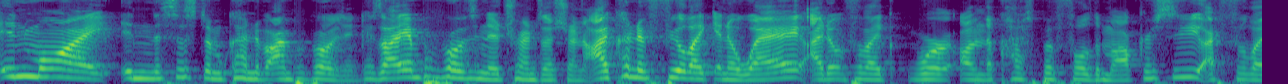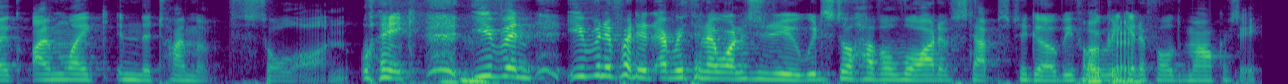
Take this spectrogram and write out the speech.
in my in the system, kind of, I'm proposing because I am proposing a transition. I kind of feel like, in a way, I don't feel like we're on the cusp of full democracy. I feel like I'm like in the time of Solon. Like even even if I did everything I wanted to do, we'd still have a lot of steps to go before we get a full democracy.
